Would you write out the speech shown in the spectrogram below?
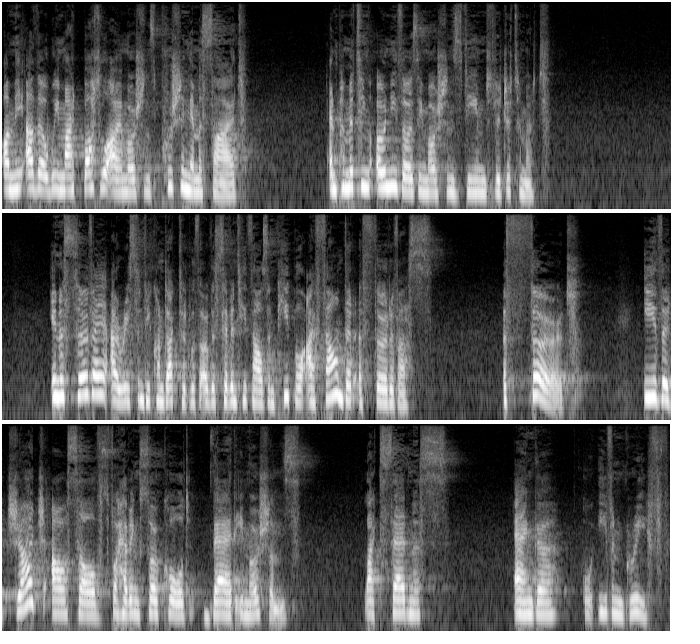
On the other, we might bottle our emotions, pushing them aside, and permitting only those emotions deemed legitimate. In a survey I recently conducted with over 70,000 people, I found that a third of us, a third, either judge ourselves for having so called bad emotions, like sadness, anger, or even grief,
